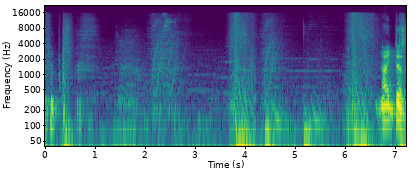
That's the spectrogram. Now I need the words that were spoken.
Okay. no, it does.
